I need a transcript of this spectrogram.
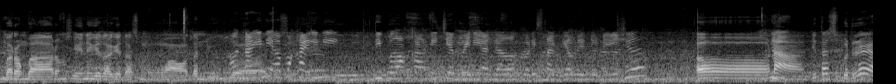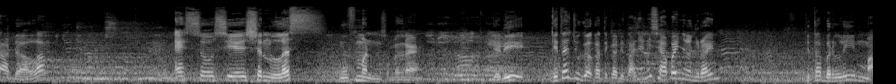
bareng-bareng sini kita kita semua Otan juga Oh, nah ini apakah ini di belakang ICP ini adalah barista Guild Indonesia? Eh, nah, kita sebenarnya adalah associationless movement sebenarnya. Jadi kita juga ketika ditanya ini siapa yang nyelenggarain, kita berlima,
